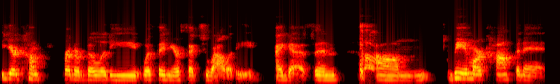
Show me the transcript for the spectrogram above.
your comfortability within your sexuality, I guess, and um, being more confident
